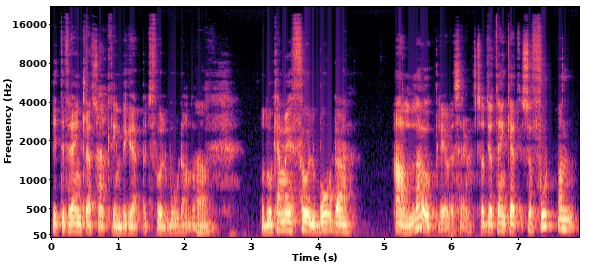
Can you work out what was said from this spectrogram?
lite förenklat så kring begreppet fullbordan. Då. Och då kan man ju fullborda alla upplevelser. Så att jag tänker att så fort man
